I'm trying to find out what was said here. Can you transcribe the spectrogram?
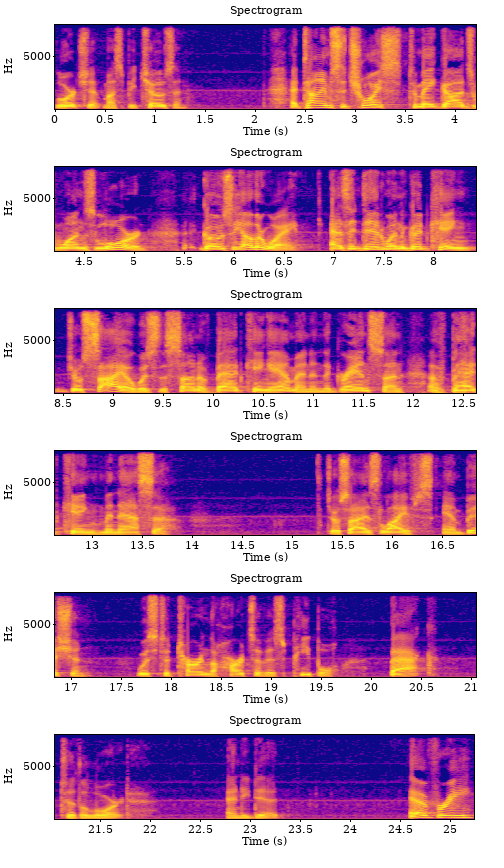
lordship must be chosen. At times, the choice to make God's one's Lord goes the other way, as it did when the good king Josiah was the son of bad king Amon and the grandson of bad king Manasseh. Josiah's life's ambition was to turn the hearts of his people back to the Lord, and he did. Every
